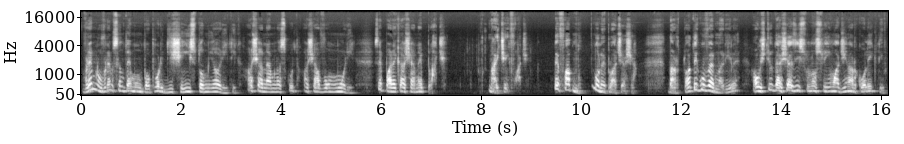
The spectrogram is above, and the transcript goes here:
Vrem, nu vrem, suntem un popor ghișeisto-mioritic. Așa ne-am născut, așa vom muri. Se pare că așa ne place. N-ai ce-i face. De fapt, nu. Nu ne place așa. Dar toate guvernările au știut de așa zisul nostru imaginar colectiv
